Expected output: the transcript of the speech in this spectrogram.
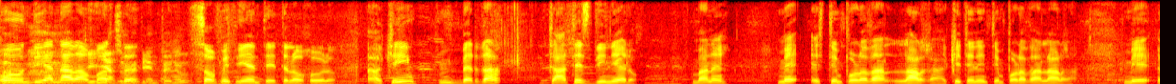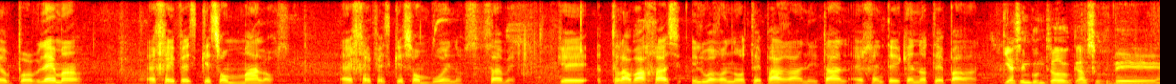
un día nada Y más. suficiente, ¿no? Suficiente, te lo juro. Aquí, en verdad, te haces dinero, ¿vale? Me, es temporada larga, aquí tienen temporada larga. Mi, el problema, hay jefes que son malos, hay jefes que son buenos, ¿sabes? Que trabajas y luego no te pagan y tal, hay gente que no te pagan. ¿Y has encontrado casos de,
